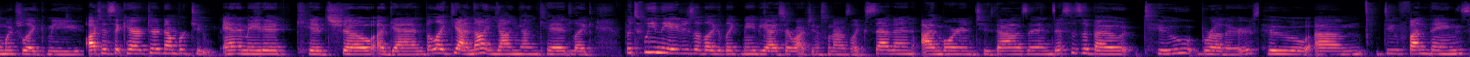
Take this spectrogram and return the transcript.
much like me. Autistic character number two, animated kids show again, but like, yeah, not young, young kid, like between the ages of like, like maybe I started watching this when I was like seven. I'm born in 2000. This is about two brothers who um, do fun things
